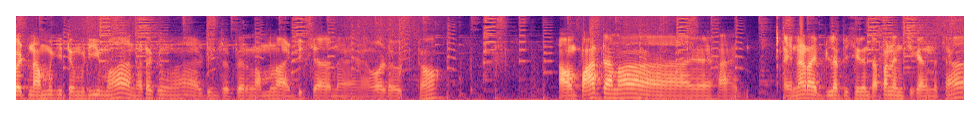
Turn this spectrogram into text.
பட் நம்மக்கிட்ட முடியுமா? நடக்குமா? அப்படின்ற பேர் நம்மளும் அடித்து அவனை ஓட விட்டோம். அவன் பார்த்தானா என்னடா இப்படிலாம் பேசியிருக்கேன் தப்பாக நினச்சிக்க ஆரம்பித்தான்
